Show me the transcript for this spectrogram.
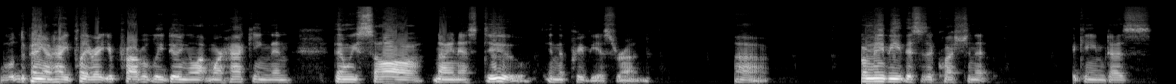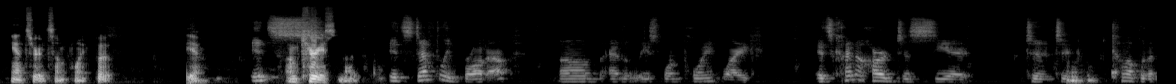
Well, depending on how you play, right? You're probably doing a lot more hacking than than we saw 9S do in the previous run. Uh, or maybe this is a question that the game does answer at some point, but yeah, It's I'm curious about it. It's definitely brought up um, at at least one point. Like, it's kind of hard to see it to to come up with an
